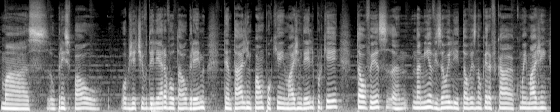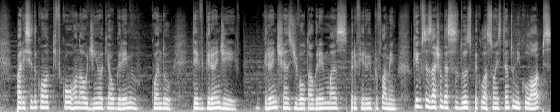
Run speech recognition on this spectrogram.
mas o principal objetivo dele era voltar ao Grêmio, tentar limpar um pouquinho a imagem dele, porque talvez, ah, na minha visão, ele talvez não queira ficar com uma imagem parecida com a que ficou o Ronaldinho aqui ao Grêmio, quando teve grande grande chance de voltar ao Grêmio, mas prefiro ir para o Flamengo. O que vocês acham dessas duas especulações, tanto o Nico Lopes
